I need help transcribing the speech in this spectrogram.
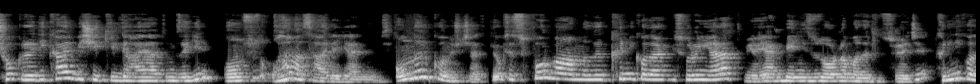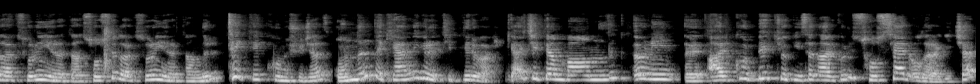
çok radikal bir şekilde hayatımıza girip onsuz olamaz hale gelmemiz. Onları konuşacağız. Yoksa spor bağımlılığı klinik olarak bir sorun yaratmıyor. Yani belinizi zorlamadığınız sürece. Klinik olarak sorun yaratan, sosyal olarak sorun yaratanları tek tek konuşacağız. Onların da kendine göre tipleri var. Gerçekten bağımlılık örneğin e, alkol, pek çok insan alkolü sosyal olarak içer.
